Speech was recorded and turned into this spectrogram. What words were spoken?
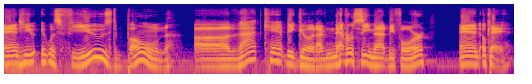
And he, it was fused bone. Uh, that can't be good. I've never seen that before. And okay,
